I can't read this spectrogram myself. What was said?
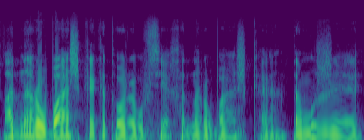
Одна рубашка, которая у всех одна рубашка, там уже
